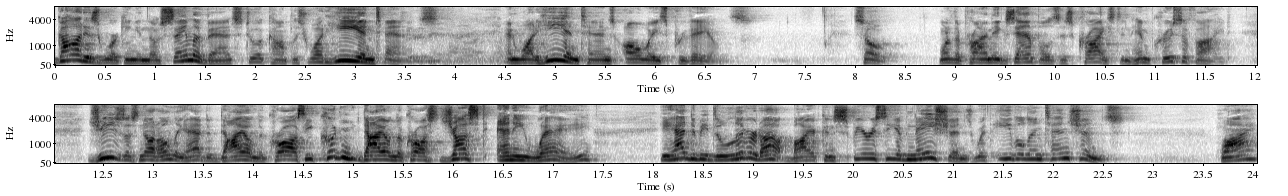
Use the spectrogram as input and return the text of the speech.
God is working in those same events to accomplish what He intends. And what He intends always prevails. So, one of the prime examples is Christ and Him crucified. Jesus not only had to die on the cross, he couldn't die on the cross just any way. He had to be delivered up by a conspiracy of nations with evil intentions. Why?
